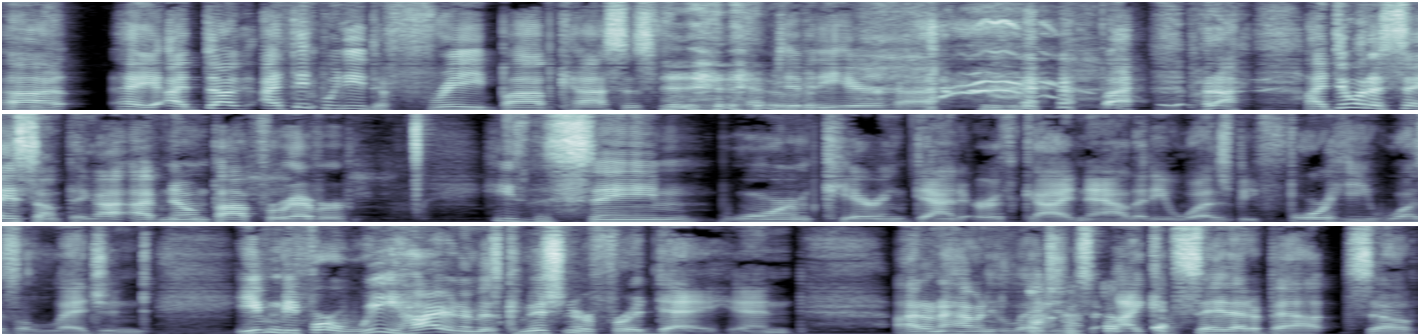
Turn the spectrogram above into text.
Uh, Hey, I Doug. I think we need to free Bob Costas from captivity here. Uh, but but I, I do want to say something. I, I've known Bob forever. He's the same warm, caring, down to earth guy now that he was before he was a legend, even before we hired him as commissioner for a day. And I don't know how many legends I could say that about. So,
